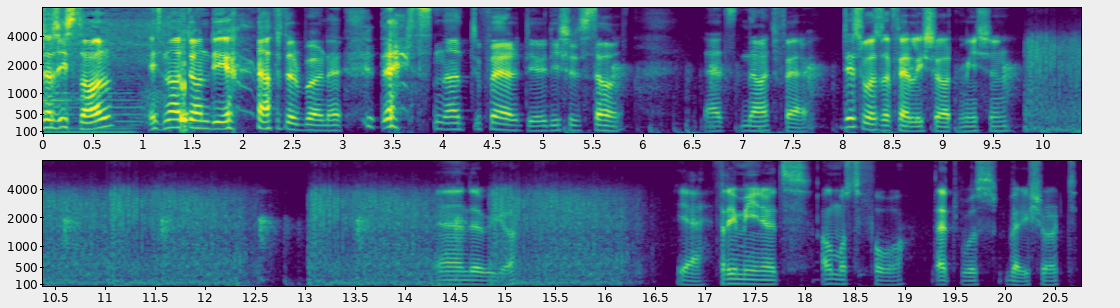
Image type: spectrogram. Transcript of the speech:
Does he stall? It's not on the afterburner. That's not fair, dude. You should stall. That's not fair. This was a fairly short mission. And there we go. Yeah, three minutes, almost four. That was very short.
